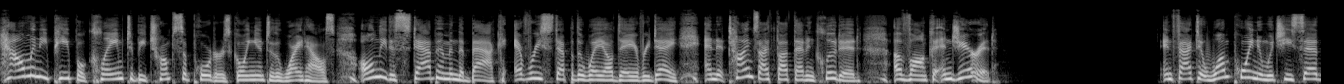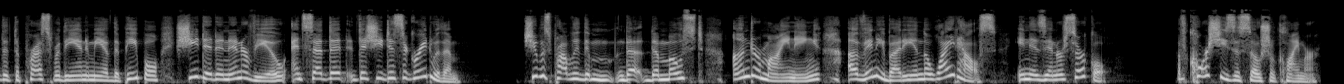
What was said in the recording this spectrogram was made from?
How many people claim to be Trump supporters going into the White House only to stab him in the back every step of the way, all day, every day? And at times I thought that included Ivanka and Jared. In fact, at one point in which he said that the press were the enemy of the people, she did an interview and said that, that she disagreed with him. She was probably the, the, the most undermining of anybody in the White House in his inner circle. Of course, she's a social climber.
